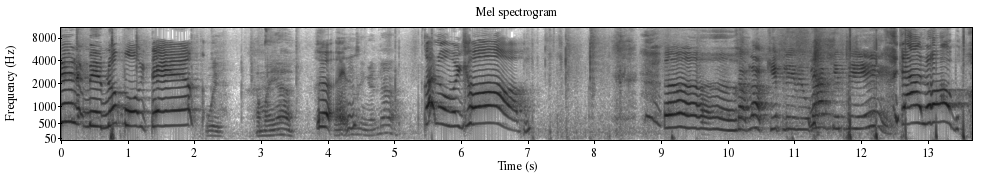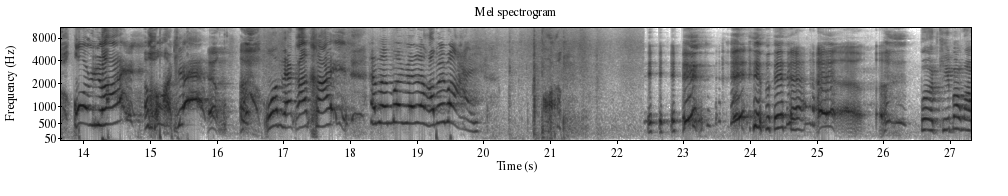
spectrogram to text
นี่บีบลูกโป่งแตก อุ้ยทำไมอะ เฮ้ย ทำไมทำอย่างนั้นน่ะ ก็หนูไม่ ชอบเออสำหรับคลิปรีวิวบ้านคลิปนี้ อย่าลืมกดไลค์กดแชร์กดแชร์กับใครให้เพื่อนๆด้วยนะครับบ๊ายบายเปิดคลิปออกมา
